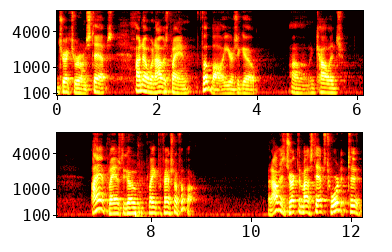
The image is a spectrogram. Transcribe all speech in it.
direct your own steps, I know when I was playing football years ago um, in college, I had plans to go play professional football, and I was directing my steps toward it too.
